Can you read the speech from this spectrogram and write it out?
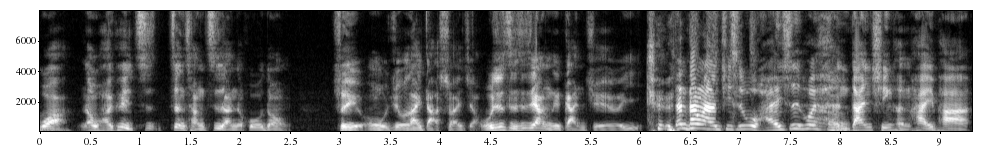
哇，那我还可以自正常自然的活动，所以我就来打摔跤，我就只是这样的感觉而已。但当然，其实我还是会很担心、很害怕。”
